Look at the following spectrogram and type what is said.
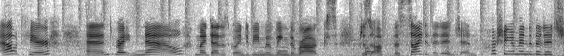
Out here and right now my dad is going to be moving the rocks just off the side of the ditch and pushing them into the ditch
